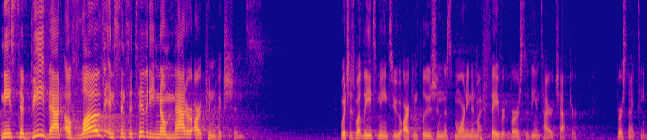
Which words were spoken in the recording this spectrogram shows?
needs to be that of love and sensitivity no matter our convictions. Which is what leads me to our conclusion this morning and my favorite verse of the entire chapter, verse 19.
